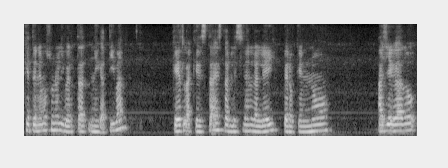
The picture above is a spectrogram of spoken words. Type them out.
que tenemos una libertad negativa, que es la que está establecida en la ley, pero que no ha llegado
